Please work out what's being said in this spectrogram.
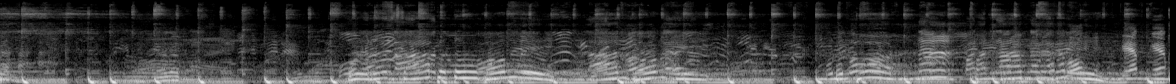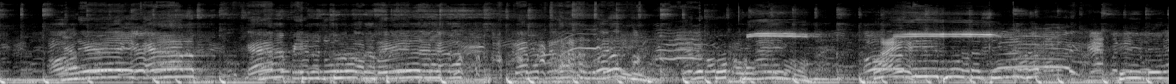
บ้านนะครับผู้รักษาประตูของนี่หลานของไอ้คุณพ่อหน้าปันรำนะครับนี่แก็บแก็บแก็บแก็บแกบเปลี่ยนตัวกับเฟนนะครับแกบข้างเลยแกบกบของเองก่อน ต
